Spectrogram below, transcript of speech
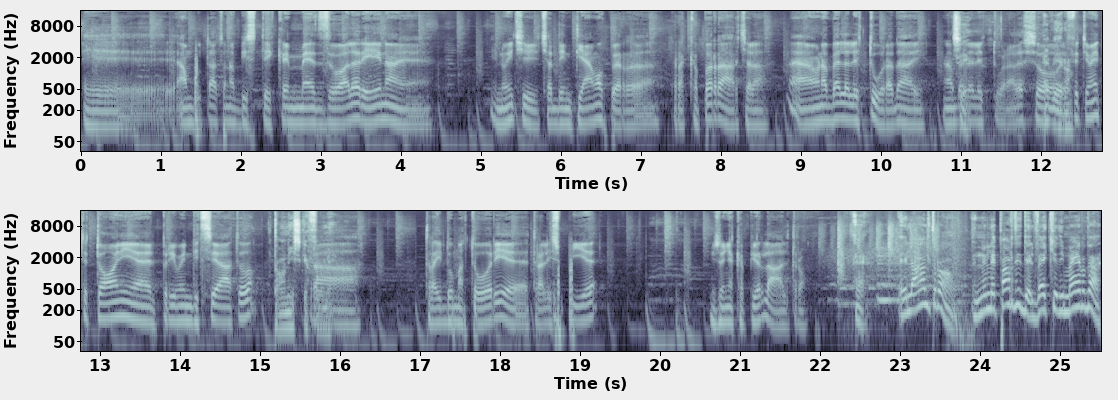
e hanno buttato una bistecca in mezzo all'arena e, e noi ci, ci addentiamo per, per accaparrarcela. Eh, È una bella lettura, dai, una Sì. bella lettura. Adesso effettivamente Tony è il primo indiziato Tony Schiaffoni. tra, tra i domatori e tra le spie. Bisogna capire l'altro. Eh. E l'altro, nelle parti del vecchio di merda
